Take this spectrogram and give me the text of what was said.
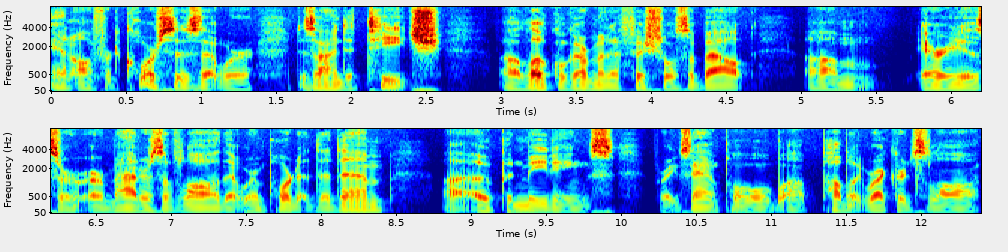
and offered courses that were designed to teach uh, local government officials about um, areas or, or, matters of law that were important to them. Uh, open meetings, for example, uh, public records law,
